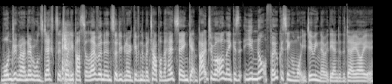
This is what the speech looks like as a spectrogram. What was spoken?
wandering around everyone's desks at twenty past eleven and sort of you know giving them a tap on the head, saying "get back to it," aren't they? Because you're not focusing on what you're doing though at the end of the day, are you?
